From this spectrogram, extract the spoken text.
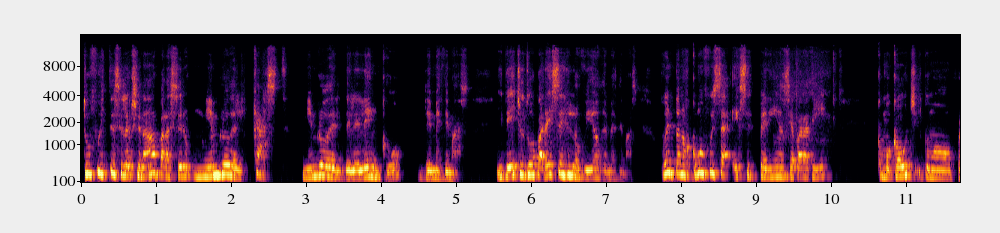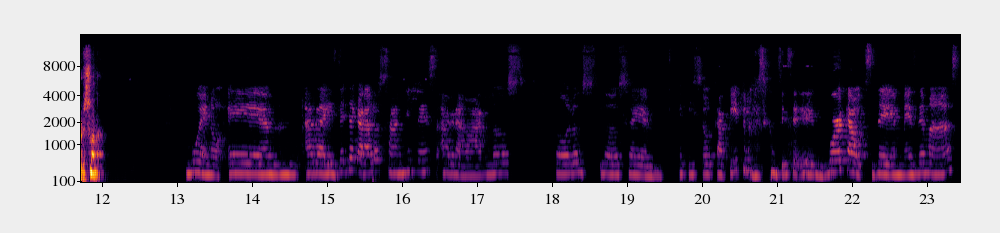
tú fuiste seleccionada para ser un miembro del cast, miembro del, del elenco de Mes de Más y de hecho tú apareces en los videos de Mes de Más. Cuéntanos cómo fue esa, experiencia para ti como coach y como persona. Bueno, em, a raíz de llegar a Los Ángeles a grabar los, todos los, los em, episodios, capítulos, workouts de Mes de Más,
